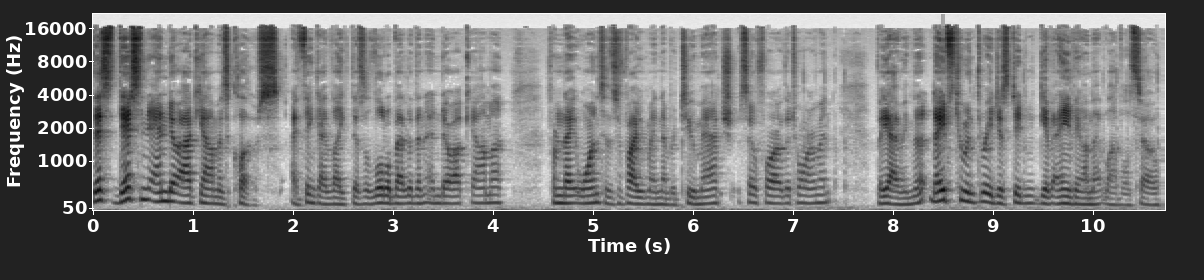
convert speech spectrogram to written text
This this and Endo Akiyama is close. I think I like this a little better than Endo Akiyama from night one. So this is probably my number two match so far of the tournament. But yeah, I mean, the, nights two and three just didn't give anything on that level. So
